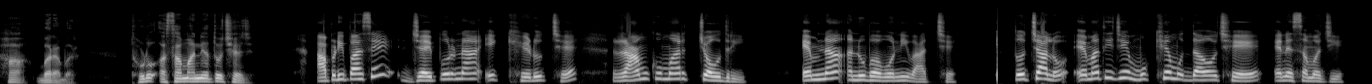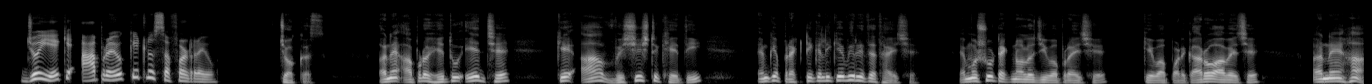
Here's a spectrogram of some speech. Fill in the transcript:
હા બરાબર. થોડું અસામાન્ય તો છે જ. આપણી પાસે જયપુરના એક ખેડૂત છે રામકુમાર ચૌધરી. એમના અનુભવોની વાત છે. તો ચાલો એમાંથી જે મુખ્ય મુદ્દાઓ છે એને સમજીએ. જોઈએ કે આ પ્રયોગ કેટલો સફળ રહ્યો. ચોક્કસ. અને આપણો હેતુ એ જ છે કે આ વિશિષ્ટ ખેતી એમ કે પ્રેક્ટિકલી કેવી રીતે થાય છે? એમાં શું ટેકનોલોજી વપરાય છે? કેવા પડકારો આવે છે? અને હા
